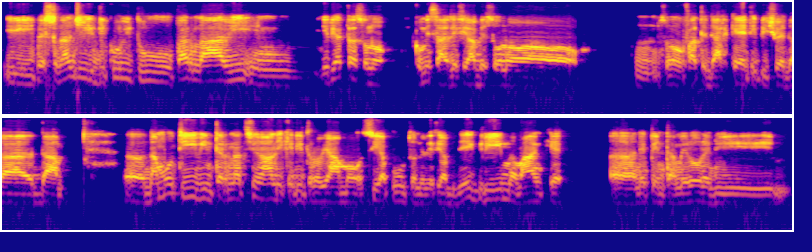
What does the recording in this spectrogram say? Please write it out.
I personaggi di cui tu parlavi in, in realtà sono, come sai, le fiabe sono, sono fatte da archetipi, cioè da, da, uh, da, motivi internazionali che ritroviamo sia appunto nelle fiabe dei Grimm, ma anche uh, nel Pentamerone di,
